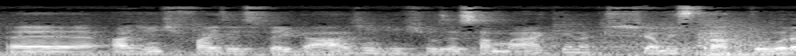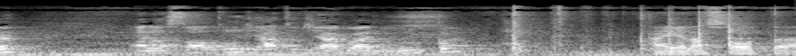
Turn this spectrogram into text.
é, a gente faz a esfregagem, a gente usa essa máquina que chama extratora. Ela solta um jato de água limpa. Aí ela solta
